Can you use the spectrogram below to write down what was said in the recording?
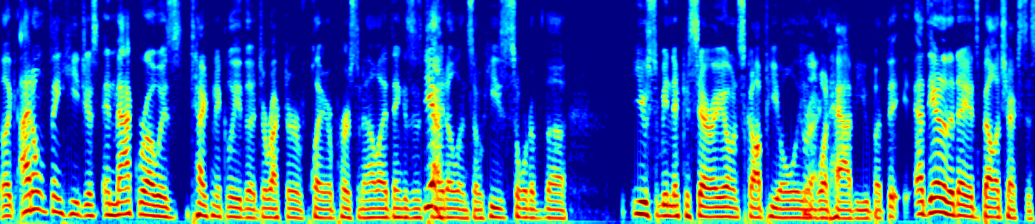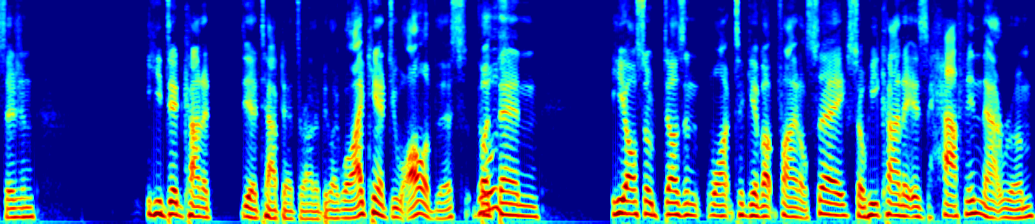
like I don't think he just and Matt Groh is technically the director of player personnel, I think is his Yeah. title, and so he's sort of the used to be Nick Caserio and Scott Pioli Correct. and what have you. But the, at the end of the day, it's Belichick's decision. He did kind of yeah, tap dance around and be like, "Well, I can't do all of this," but then he also doesn't want to give up final say, so he kind of is half in that room,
